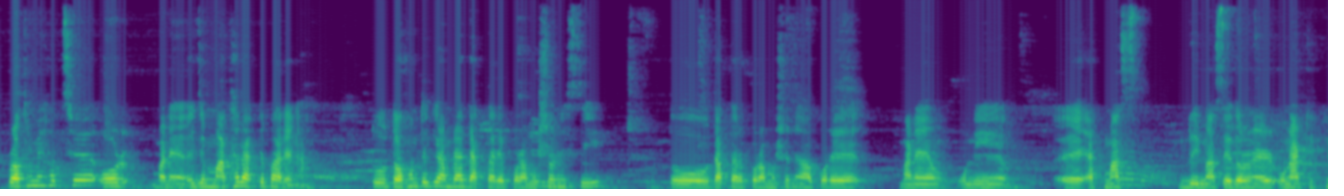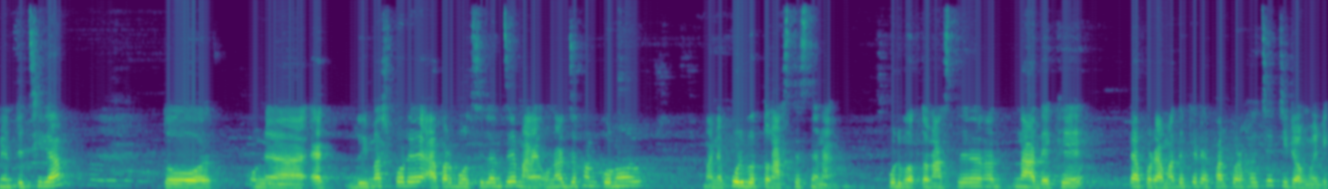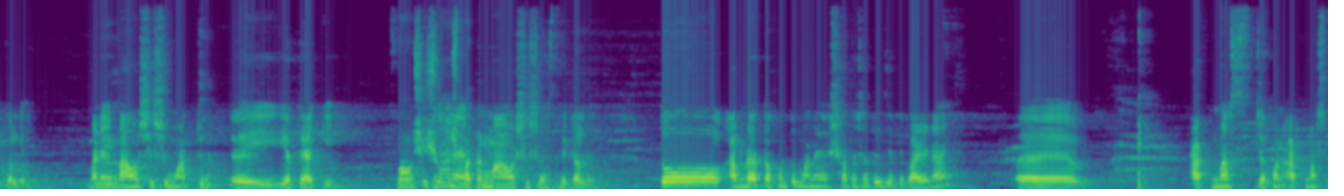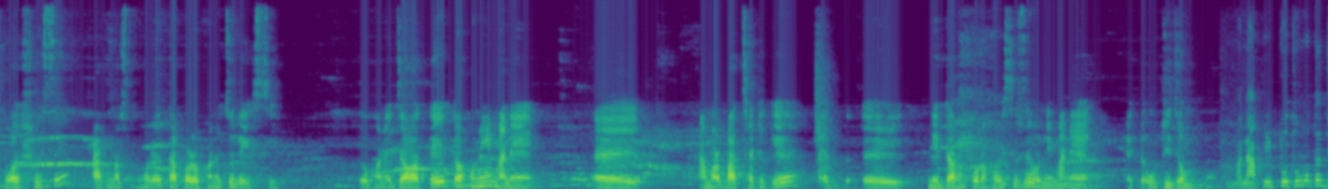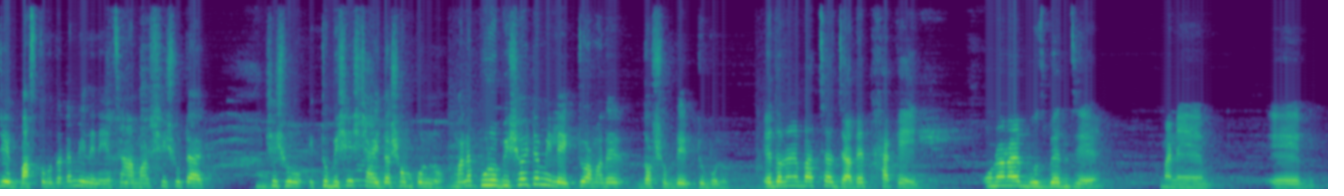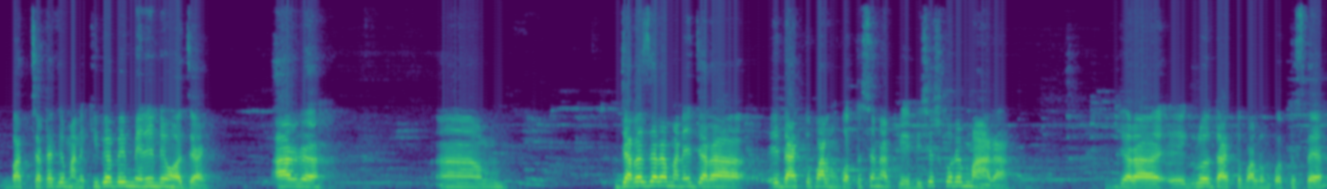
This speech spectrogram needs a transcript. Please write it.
প্রথমে হচ্ছে ওর মানে এই যে মাথা রাখতে পারে না। তো তখন থেকে আমরা ডাক্তারের পরামর্শ নিচ্ছি তো ডাক্তারের পরামর্শ নেওয়ার পরে মানে উনি এক মাস দুই মাস এ ধরনের ওনার ট্রিটমেন্টে ছিলাম। তো এক দুই মাস পরে আবার বলছিলেন যে মানে ওনার যখন কোনো মানে পরিবর্তন আসতেছে না পরিবর্তন আসতে না দেখে তারপরে আমাদেরকে রেফার করা হয়েছে চিটং মেডিকেলে মানে মা ও শিশু মাতৃ এই ইয়েতে আর কি। মা ও শিশু হ্যাঁ, হাসপাতাল। মা ও শিশু হসপিটালে তো আমরা তখন তো মানে সাথে সাথে যেতে পারি না আট মাস যখন আট মাস বয়স হয়েছে আট মাস পরে তারপর ওখানে চলে এসেছি। তো ওখানে যাওয়াতে তখনই মানে আমার বাচ্চাটিকে নির্ধারণ করা হয়েছে যে উনি মানে একটা অটিজম। মানে আপনি প্রথমত যে বাস্তবতাটা মেনে নিয়েছেন আমার শিশুটা শিশু একটু বিশেষ চাহিদা সম্পন্ন। মানে পুরো বিষয়টা মিলে একটু আমাদের দর্শকদের একটু বলুন। এ ধরনের বাচ্চা যাদের থাকে ওনারাই বুঝবেন যে মানে এ বাচ্চাটাকে মানে কীভাবে মেনে নেওয়া যায়। আর যারা যারা মানে যারা এই দায়িত্ব পালন করতেছেন আর কি, বিশেষ করে মারা, যারা এগুলো দায়িত্ব পালন করতেছেন,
